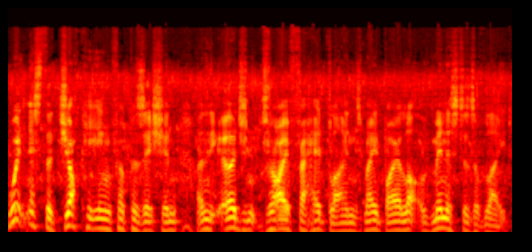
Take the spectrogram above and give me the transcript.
Witness the jockeying for position and the urgent drive for headlines made by a lot of ministers of late.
